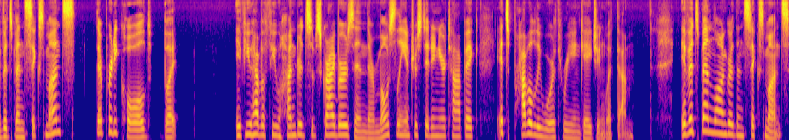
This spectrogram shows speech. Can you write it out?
If it's been six months, they're pretty cold, but if you have a few hundred subscribers and they're mostly interested in your topic, it's probably worth re engaging with them. If it's been longer than six months,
